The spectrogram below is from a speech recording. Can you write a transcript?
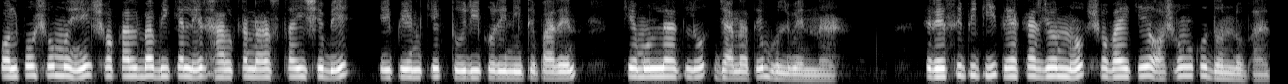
অল্প সময়ে সকাল বা বিকালের হালকা নাস্তা হিসেবে এই প্যানকেক তৈরি করে নিতে পারেন। কেমন লাগল জানাতে ভুলবেন না। রেসিপিটি দেখার জন্য সবাইকে অসংখ্য ধন্যবাদ।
